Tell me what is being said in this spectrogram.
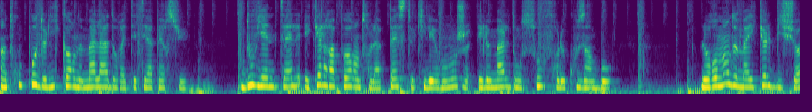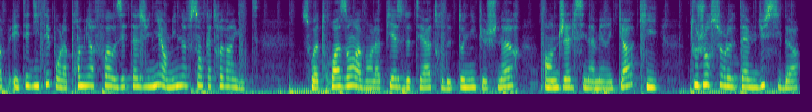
un troupeau de licornes malades aurait été aperçu. D'où viennent-elles et quel rapport entre la peste qui les ronge et le mal dont souffre le cousin Beau? Le roman de Michael Bishop est édité pour la première fois aux États-Unis en 1988, soit trois ans avant la pièce de théâtre de Tony Kushner, Angels in America, qui, toujours sur le thème du sida,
